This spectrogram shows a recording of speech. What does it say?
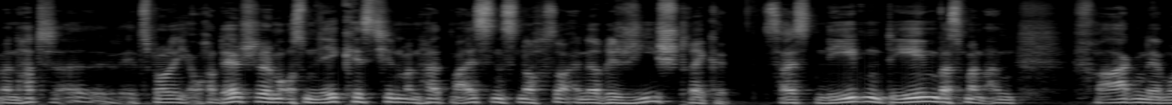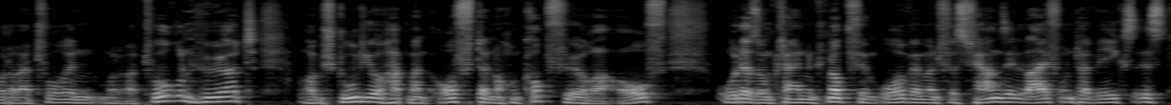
man hat, äh, jetzt plaudere ich auch an der Stelle mal aus dem Nähkästchen, man hat meistens noch so eine Regiestrecke. Das heißt, neben dem, was man an Fragen der Moderatorinnen und Moderatoren hört, auch im Studio hat man oft dann noch einen Kopfhörer auf oder so einen kleinen Knopf im Ohr, wenn man fürs Fernsehen live unterwegs ist.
